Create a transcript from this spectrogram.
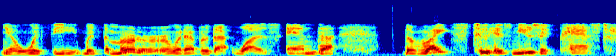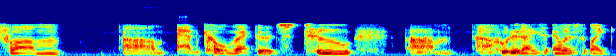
you know with the with the murder or whatever that was, and uh, the rights to his music passed from um, ABKCO Records to um, uh, who did I? It was like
